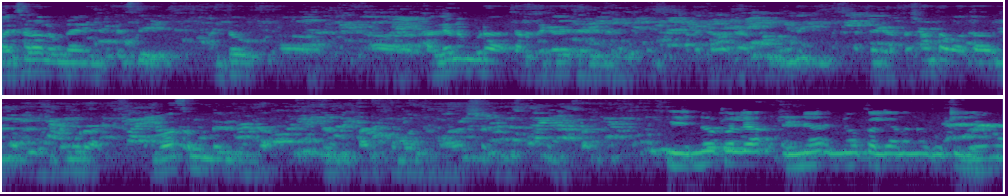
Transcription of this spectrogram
పరిసరాలు ఉన్నాయని చెప్పేసి అంటూ కళ్యాణం కూడా చాలా చక్కగా జరిగింది. ఉంది ప్రశాంత వాతావరణంలో అందరం కూడా నివాసం ఉండే విధంగా ఇలాంటి కార్యక్రమాలు ఆదర్శంగా ఎన్నో కళ్యాణ ఎన్నో ఎన్నో కళ్యాణంగా గుర్తు మేము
